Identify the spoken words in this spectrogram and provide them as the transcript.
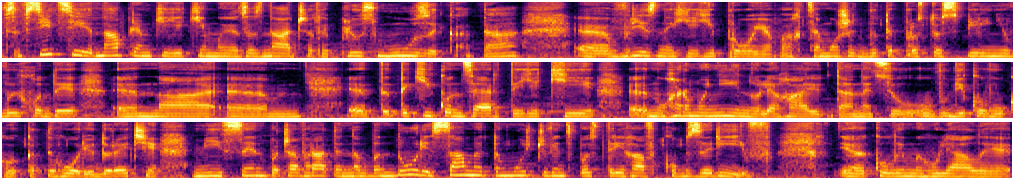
всі ці напрямки, які ми зазначили, плюс музика та, е, в різних її проявах, це можуть бути просто спільні виходи е, на ем, е, такі концерти, які ну, гармонійно лягають да, на цю вікову категорію. До речі, мій син почав грати на бандурі саме тому, що він спостерігав кобзарів, коли ми гуляли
